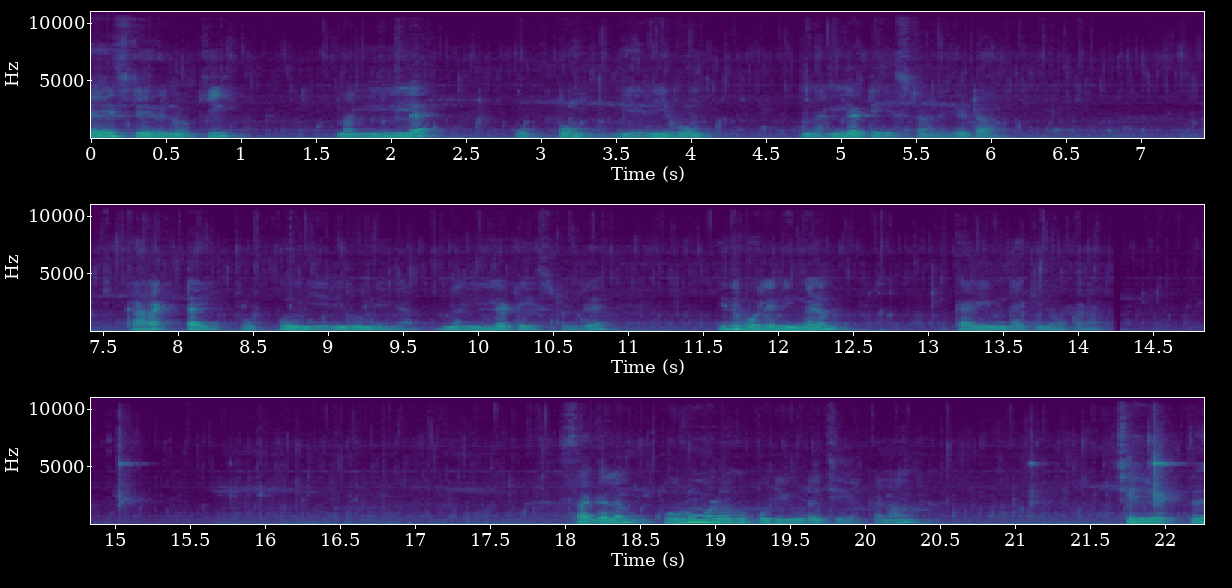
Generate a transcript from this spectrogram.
ടേസ്റ്റ് ചെയ്ത് നോക്കി. നല്ല ഉപ്പും എരിവും നല്ല ടേസ്റ്റാണ് കേട്ടോ. കറക്റ്റായി ഉപ്പും എരിവും എല്ലാം നല്ല ടേസ്റ്റുണ്ട് ഇതുപോലെ നിങ്ങളും കറി ഉണ്ടാക്കി നോക്കണം. സകലം കുരുമുളക് പൊടി കൂടെ ചേർക്കണം. ചേർത്ത്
